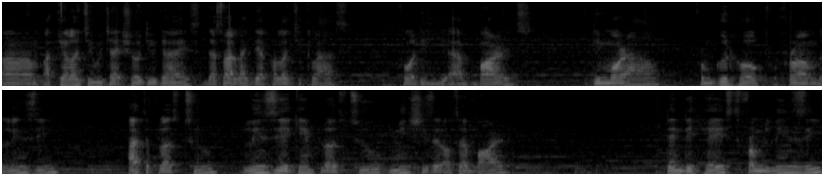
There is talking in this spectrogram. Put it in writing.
Um, archaeology, which I showed you guys. That's why I like the archaeology class for the uh, bards. The morale from Good Hope from Linzi, at a plus two. Linzi again plus two means she's also a bard. Then the haste from Linzi,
